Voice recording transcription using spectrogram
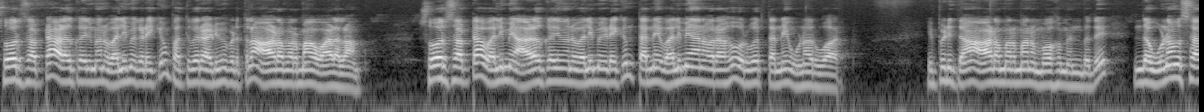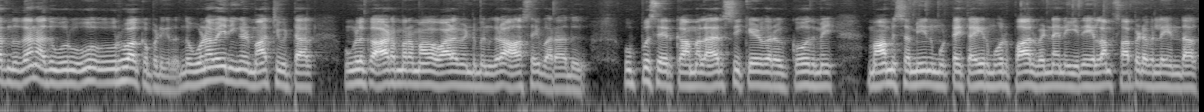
சோறு சாப்பிட்டா அளவுக்கு அதிகமான வலிமை கிடைக்கும். பத்து பேரை அடிமைப்படுத்தலாம் ஆடம்பரமாக வாழலாம். சோறு சாப்பிட்டா வலிமை அளவுக்கு அதிகமான வலிமை கிடைக்கும். தன்னை வலிமையானவராக ஒருவர் தன்னை உணர்வார். இப்படித்தான் ஆடம்பரமான மோகம் என்பது இந்த உணவு சார்ந்து தான் அது உரு உ- உருவாக்கப்படுகிறது. இந்த உணவை நீங்கள் மாற்றிவிட்டால் உங்களுக்கு ஆடம்பரமாக வாழ வேண்டும் என்கிற ஆசை வராது. உப்பு சேர்க்காமல் அரிசி கேழ்வரகு கோதுமை மாமிசம் மீன் முட்டை தயிர் மோர் பால் வெண்ணெய் இதையெல்லாம் சாப்பிடவில்லை என்றால்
